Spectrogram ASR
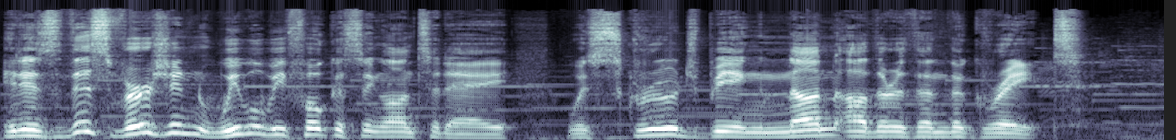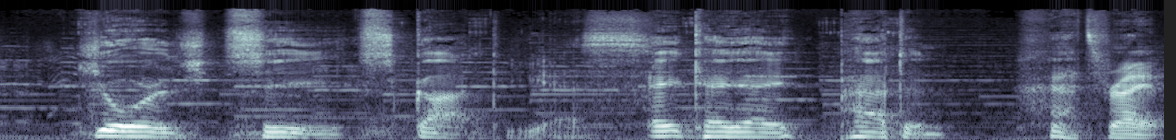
It is this version we will be focusing on today, with Scrooge being none other than the great. George C. Scott, Yes. aka Patton. That's right.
